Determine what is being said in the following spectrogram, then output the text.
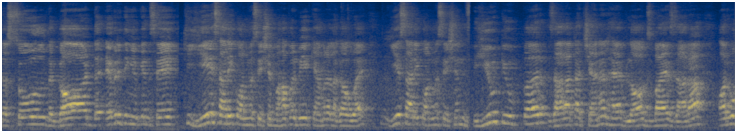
the soul, the God, the everything you can say कि ये सारी कॉन्वर्सेशन वहाँ पर भी एक कैमरा लगा हुआ है। ये सारी कॉन्वर्सेशन YouTube पर जारा का चैनल है। ब्लॉग्स बाय जारा और वो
